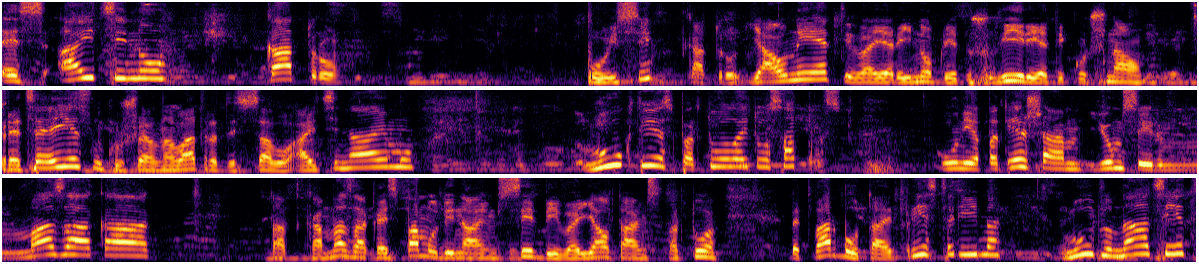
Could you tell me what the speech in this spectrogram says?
Es aicinu katru puisi, katru jaunieti vai arī nobriedušu vīrieti, kurš nav precējies un kurš vēl nav atradis savu aicinājumu, lūgties par to, lai to saprastu. Un, ja patiešām jums ir mazākā, tāds kā mazākais pamudinājums sirdī vai jautājums par to, bet varbūt tā ir priesterība, lūdzu nāciet,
